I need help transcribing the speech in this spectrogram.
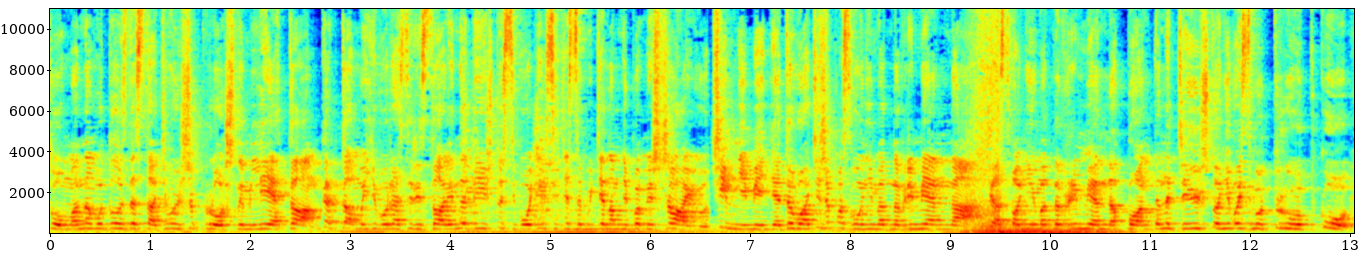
Тома. Нам удалось достать его еще прошлым летом. Когда мы его разрезали, надеюсь, что сегодня все эти события нам не помешают. Тем не менее, давайте же позвоним одновременно. Я звоню им одновременно, на понта, надеюсь, что они возьмут трубку.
